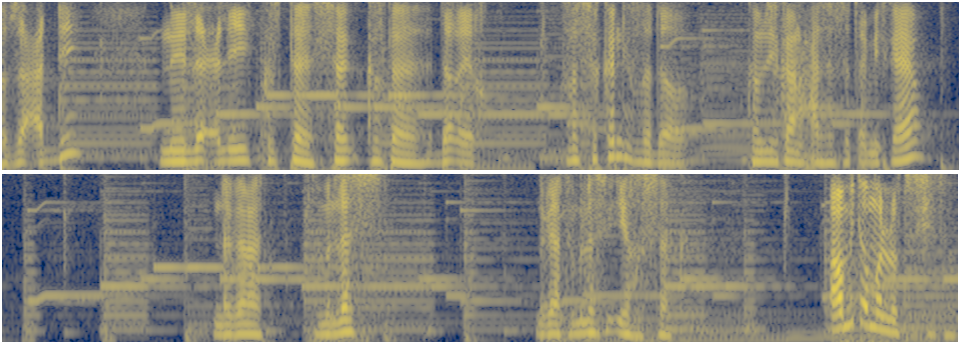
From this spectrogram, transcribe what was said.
ኣብዛ ዓዲ ንልዕሊ ክልተ ደቂቕ ክልተ ሰከንዲ ክልተ ደቂቕ ከምዚ ኢልካ ንሓሰብ ተጠሚትካዮ እንደገና ትምለስ እንደገና ትምለስ ይኽሰክ ኣቕሚጦም ኣለዉ ሲስተም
